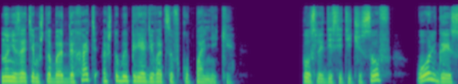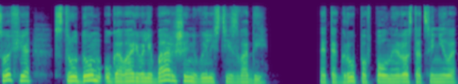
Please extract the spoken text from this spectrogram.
но не за тем, чтобы отдыхать, а чтобы переодеваться в купальники. После десяти часов Ольга и Софья с трудом уговаривали барышень вылезти из воды. Эта группа в полный рост оценила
